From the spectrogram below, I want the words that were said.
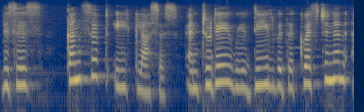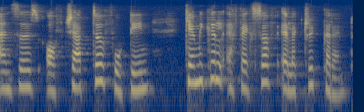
This is Concept E classes and today we'll deal with the question and answers of chapter 14 Chemical Effects of Electric Current.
